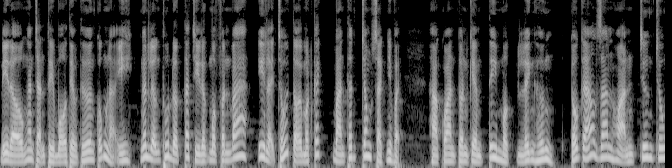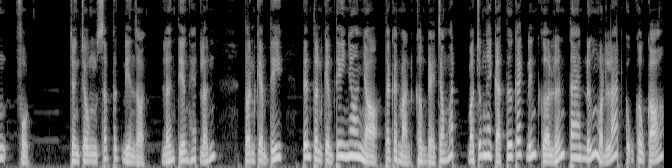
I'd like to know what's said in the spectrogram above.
Đi đầu ngăn chặn tùy bộ tiểu thương cũng là y, ngân lượng thu được ta chỉ được một phần ba, y lại chối tội một cách bản thân trong sạch như vậy. Hạ quan tuần kiểm ti mực linh hưng, tố cáo gian hoạn Trương Trung phụt. Trương Trung sắp tức điên rồi, lớn tiếng hét lớn. Tuần kiểm ti, tên tuần kiểm ti nho nhỏ, ta căn bản không để trong mắt, mà chúng ngay cả tư cách đến cửa lớn ta đứng một lát cũng không có.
